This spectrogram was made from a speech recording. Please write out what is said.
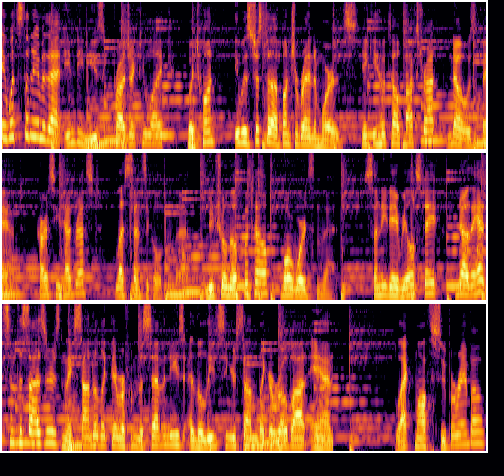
Hey, what's the name of that indie music project you like? Which one? It was just a bunch of random words. Yankee Hotel Foxtrot? No, it was a band. Car seat headrest? Less sensical than that. Neutral Milk Hotel? More words than that. Sunny Day Real Estate? No, they had synthesizers and they sounded like they were from the 70s, and the lead singer sounded like a robot, and. Black Moth Super Rainbow?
